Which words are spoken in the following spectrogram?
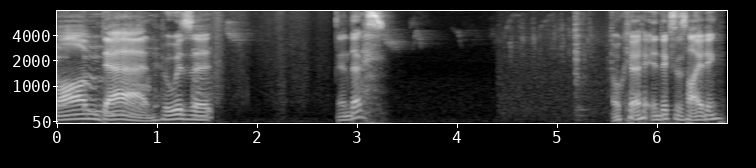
Mom, Dad, who is it? Index? Okay, Index is hiding.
